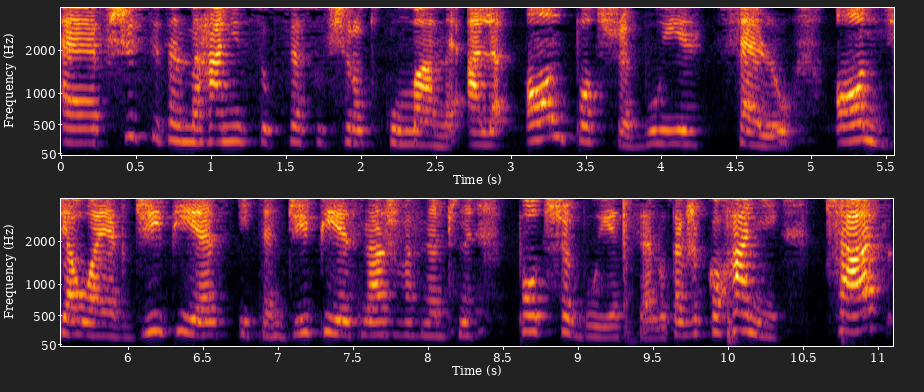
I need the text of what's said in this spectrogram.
e, wszyscy ten mechanizm sukcesu w środku mamy, ale on potrzebuje celu. On działa jak GPS i ten GPS nasz wewnętrzny potrzebuje celu. Także kochani, czas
